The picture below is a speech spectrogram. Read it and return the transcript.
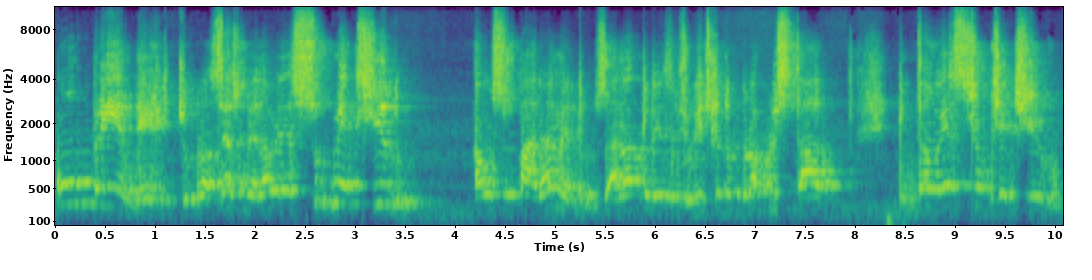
compreender que o processo penal é submetido aos parâmetros, à natureza jurídica do próprio Estado. Então, esse objetivo,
